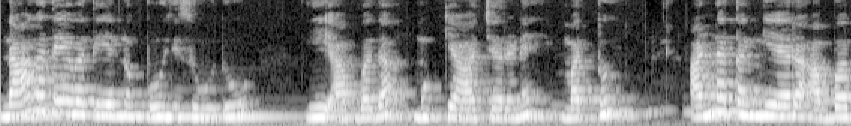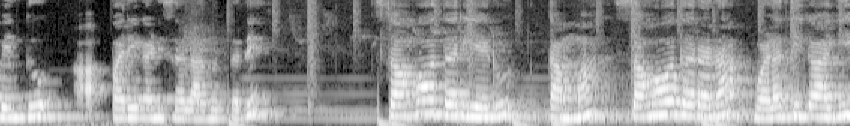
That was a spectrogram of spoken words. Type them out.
ನಾಗದೇವತೆಯನ್ನು ಪೂಜಿಸುವುದು ಈ ಹಬ್ಬದ ಮುಖ್ಯ ಆಚರಣೆ ಮತ್ತು ಅಣ್ಣ ತಂಗಿಯರ ಹಬ್ಬವೆಂದು ಪರಿಗಣಿಸಲಾಗುತ್ತದೆ. ಸಹೋದರಿಯರು ತಮ್ಮ ಸಹೋದರರ ಒಳತಿಗಾಗಿ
